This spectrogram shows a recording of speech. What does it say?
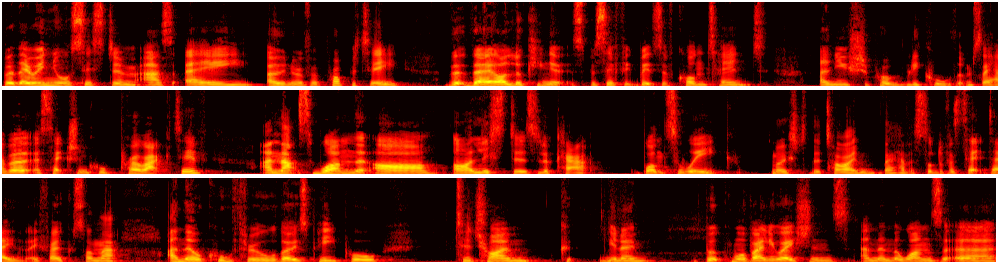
but they're in your system as a owner of a property, that they are looking at specific bits of content and you should probably call them. So they have a, a section called proactive, and that's one that our, our listers look at once a week, most of the time. They have a sort of a set day that they focus on that, and they'll call through all those people to try and, you know, book more valuations, and then the ones that are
